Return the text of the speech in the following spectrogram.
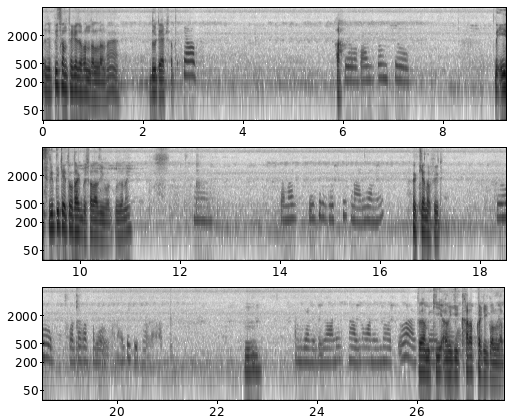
ওই যে পিছন থেকে যখন ধরলাম হ্যাঁ? দুইটা একসাথে। চুপ। আহ। চুপ একদম চুপ। এই স্মৃতিটাই তো থাকবে সারা জীবন বুঝো নাই? তোমার স্মৃতির গোষ্ঠী মারি আমি। কেন ফির? কথা কথা বলব না এটা কি ধরা? আমি জানি তুমি অনেক ভালো অনেক ভদ্র আর আমি কি আমি কি খারাপটা কি করলাম?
